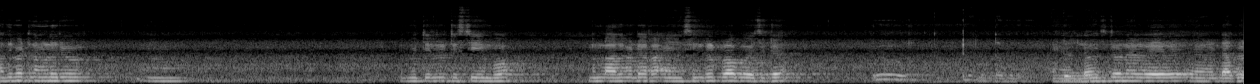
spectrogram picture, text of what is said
ആദ്യമായിട്ട് നമ്മളൊരു മെറ്റീരിയൽ ടെസ്റ്റ് ചെയ്യുമ്പോൾ നമ്മൾ ആദ്യമായിട്ട് സിംഗിൾ പ്രോബ് വെച്ചിട്ട് ലോഞ്ചിറ്റ്യൂണൽ വേവ് ഡബിൾ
